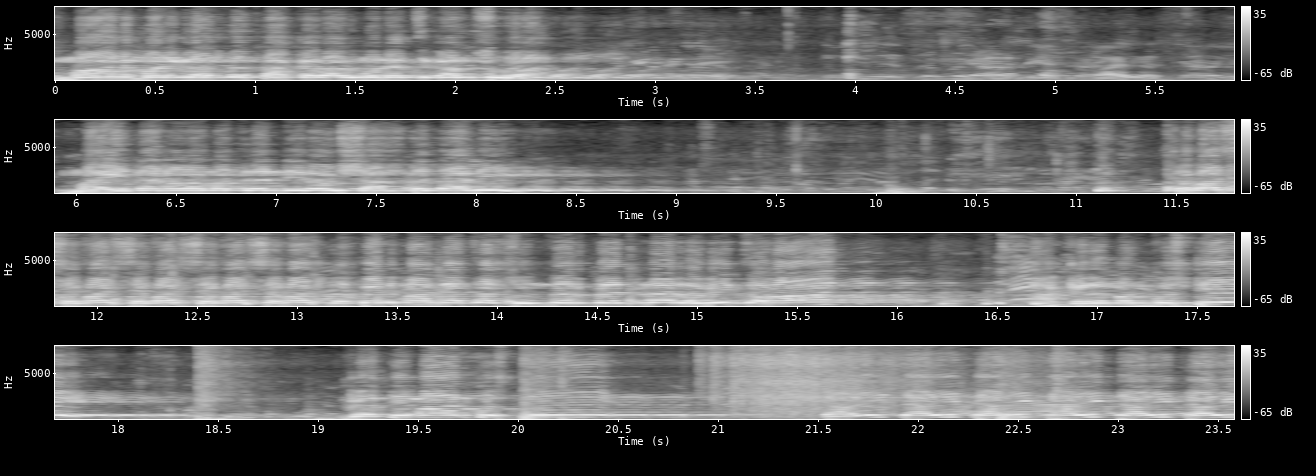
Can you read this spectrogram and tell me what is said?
मान मनगडातलं ताकद आगमवण्याचं काम सुरू आहे. मैदानाला मात्र निरव शांतता आली. शबाश शबाश शबाश शबाश शबाश लपेट मारण्याचा सुंदर प्रयत्न रवी चव्हाण. आक्रमक कुस्ती. गतिमान कुस्ती. टाळी टाळी टाळी टाळी टाळी टाळी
